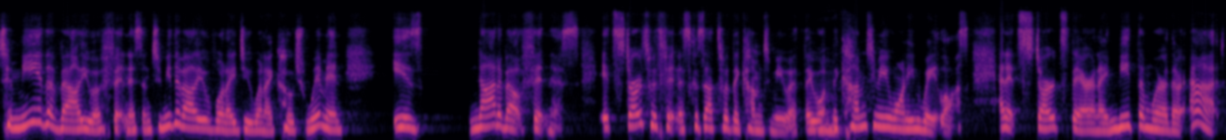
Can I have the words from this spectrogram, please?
to me the value of fitness and to me the value of what I do when I coach women is not about fitness. It starts with fitness because that's what they come to me with. They want, they mm. come to me wanting weight loss and it starts there and I meet them where they're at.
